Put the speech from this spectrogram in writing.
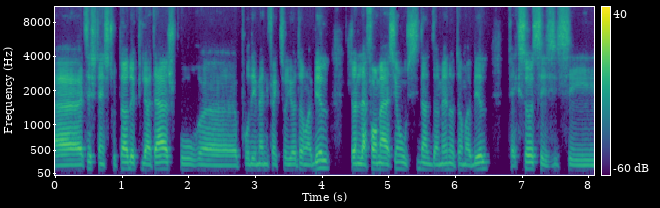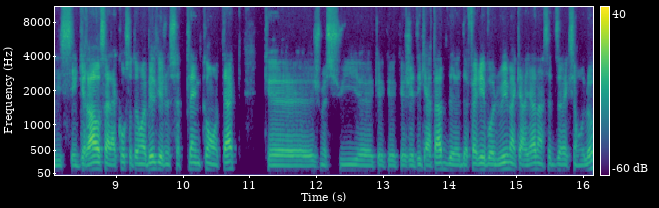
Euh, je suis instructeur de pilotage pour, euh, pour des manufacturiers automobiles. Je donne de la formation aussi dans le domaine automobile. Fait que ça, c'est grâce à la course automobile que je me suis fait plein de contacts que je me suis que, j'ai été capable de, faire évoluer ma carrière dans cette direction-là.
